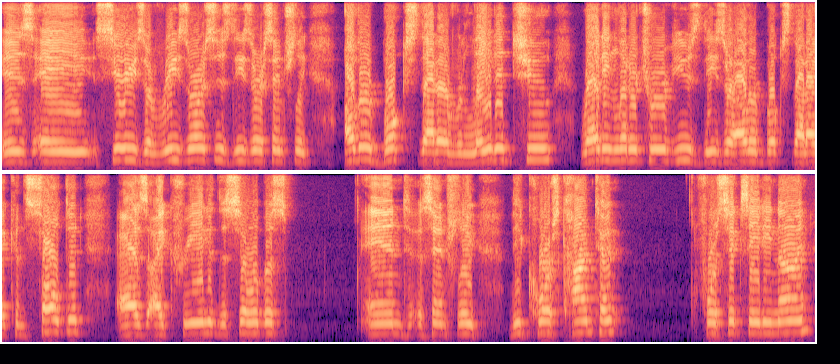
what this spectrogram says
is a series of resources. These are essentially other books that are related to writing literature reviews. These are other books that I consulted as I created the syllabus and essentially the course content for 689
